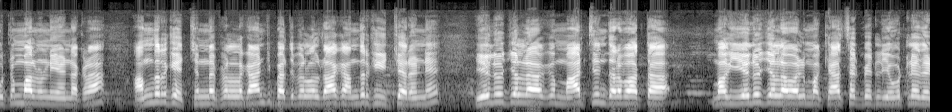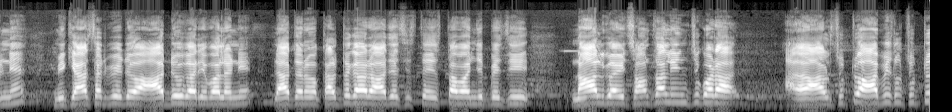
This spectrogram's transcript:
కుటుంబాలు ఉన్నాయండి అక్కడ. అందరికీ చిన్నపిల్లల కానీ పెద్ద పిల్లల దాకా అందరికీ ఇచ్చారండి. ఏలూరు జిల్లాకి మార్చిన తర్వాత మాకు ఏలూరు జిల్లా వాళ్ళు మా క్యాస్ట్ సర్టిఫికేట్లు ఇవ్వట్లేదండి. మీ క్యాస్ట్ సర్టిఫికేట్ ఆర్డీఓ గారు ఇవ్వాలని లేకపోతే కలెక్టర్ గారు ఆదేశిస్తే ఇస్తామని చెప్పేసి నాలుగు ఐదు సంవత్సరాల నుంచి కూడా వాళ్ళ చుట్టూ ఆఫీసుల చుట్టూ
